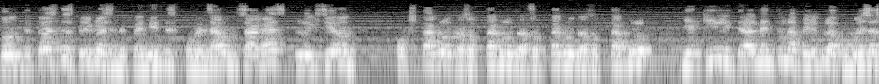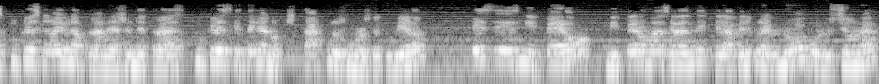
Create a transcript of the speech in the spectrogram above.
donde todas estas películas independientes que comenzaron sagas lo hicieron obstáculo tras obstáculo tras obstáculo tras obstáculo. Y aquí literalmente una película como esas, ¿tú crees que no hay una planeación detrás? ¿Tú crees que tengan obstáculos como los que tuvieron? Ese es mi pero, mi pero más grande, que la película no evoluciona,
